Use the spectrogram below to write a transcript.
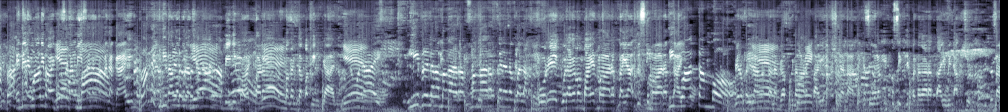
diba? Hindi yung mini mart Yes, sa lamisa lang nakalagay. Bakit? Libre Tinawag lang naman ng mini mart para Yes. maganda pakinggan. Yes. Kulay. Libre lang ang mangarap. Mangarap ka na ng malaki. Correct. Wala namang bayad mangarap kaya ko mangarap tayo. Diwata Mall. Pero kailangan Yes, talaga pag nangarap correct. tayo, action na natin. Kasi walang imposible pag nangarap tayo with action na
